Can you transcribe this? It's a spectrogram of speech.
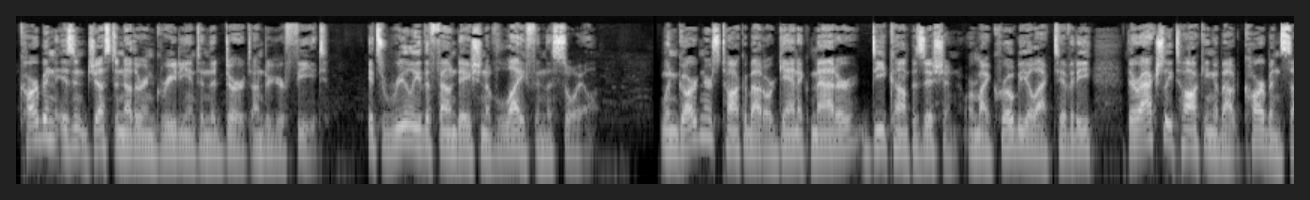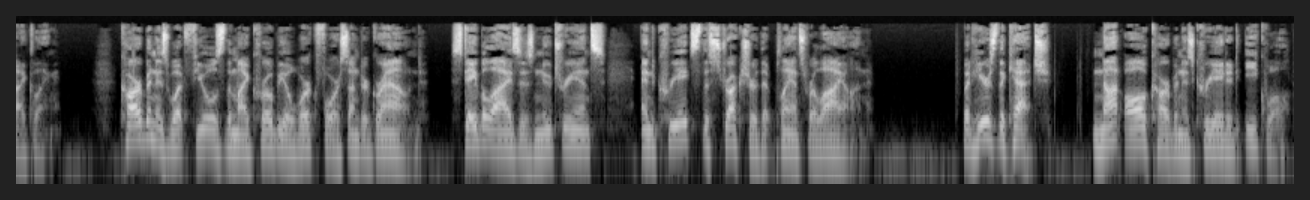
Carbon isn't just another ingredient in the dirt under your feet. It's really the foundation of life in the soil. When gardeners talk about organic matter, decomposition, or microbial activity, they're actually talking about carbon cycling. Carbon is what fuels the microbial workforce underground, stabilizes nutrients, and creates the structure that plants rely on. But here's the catch. Not all carbon is created equal.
